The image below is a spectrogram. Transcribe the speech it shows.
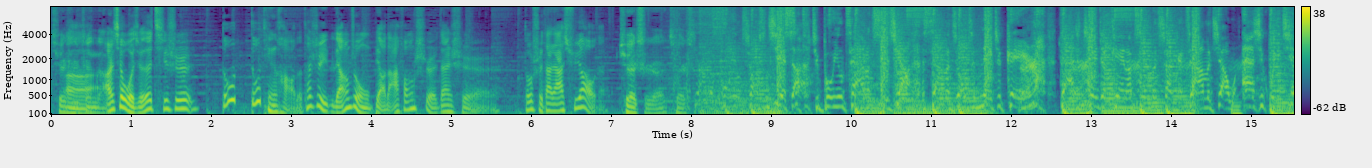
确实啊真的。而且我觉得其实都都挺好的，它是两种表达方式，但是都是大家需要的。确实确实，不用重新介绍，就不用太多指教，三分钟之内就可以让大家尖叫，天堂之门敞开，他们叫我安心回家。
